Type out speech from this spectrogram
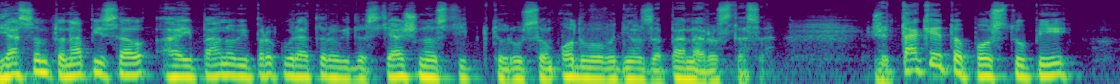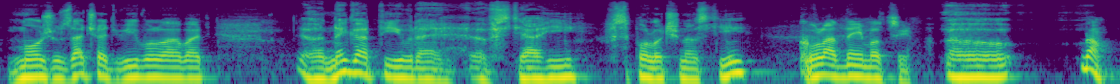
Ja som to napísal aj pánovi prokurátorovi do stiažnosti, ktorú som odôvodnil za pána Rostasa. Že takéto postupy môžu začať vyvolávať e, negatívne vzťahy v spoločnosti. K vládnej moci. Uh, no.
